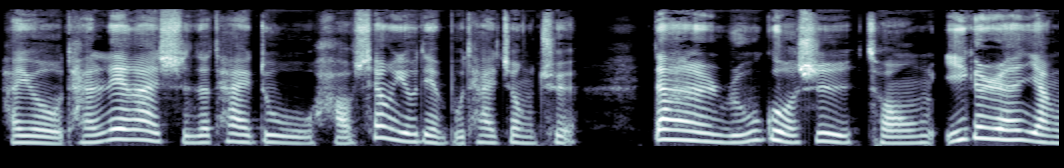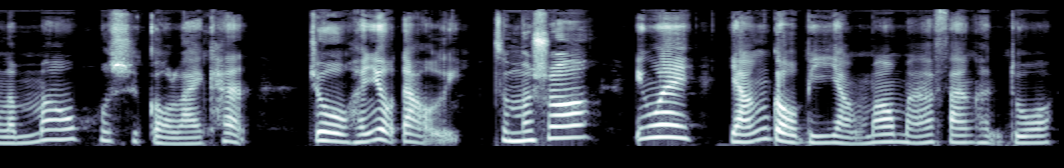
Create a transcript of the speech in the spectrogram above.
还有谈恋爱时的态度，好像有点不太正确。但如果是从一个人养了猫或是狗来看，就很有道理。怎么说？因为养狗比养猫麻烦很多。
